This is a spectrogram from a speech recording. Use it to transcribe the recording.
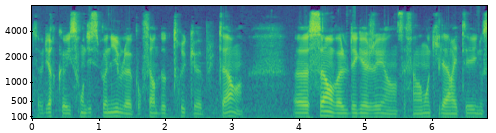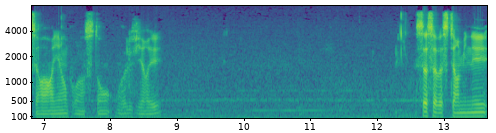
Ça veut dire qu'ils seront disponibles pour faire d'autres trucs euh, plus tard. Euh, ça on va le dégager, hein. ça fait un moment qu'il est arrêté, il nous sert à rien pour l'instant, on va le virer. Ça, ça va se terminer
